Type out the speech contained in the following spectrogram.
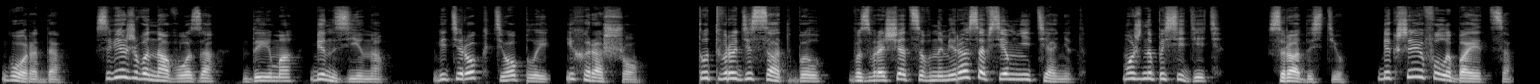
города. Свежего навоза, дыма, бензина. Ветерок теплый и хорошо. Тут вроде сад был. Возвращаться в номера совсем не тянет. Можно посидеть. С радостью. Бекшеев улыбается.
